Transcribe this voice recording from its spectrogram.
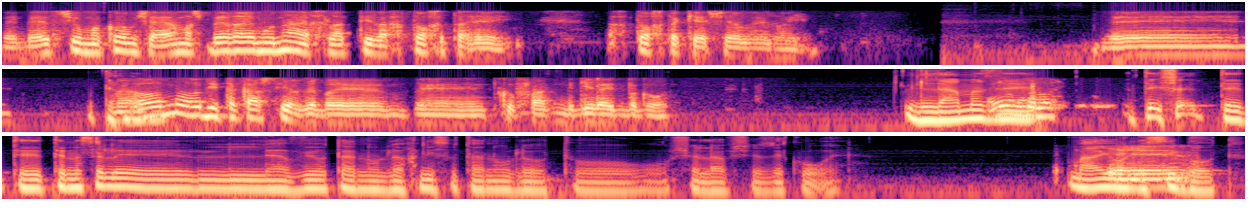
ובאיזשהו מקום שהיה משבר האמונה, החלטתי לחתוך את ההי. לחתוך את הקשר לאלוהים. ומאוד מאוד התעקשתי על זה בתקופה, בגיל ההתבגרות. למה זה... לא- תנסה להביא אותנו, להכניס אותנו לאותו שלב שזה קורה. מה היו אה, הנסיבות?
